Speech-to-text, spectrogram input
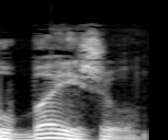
o beijo.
